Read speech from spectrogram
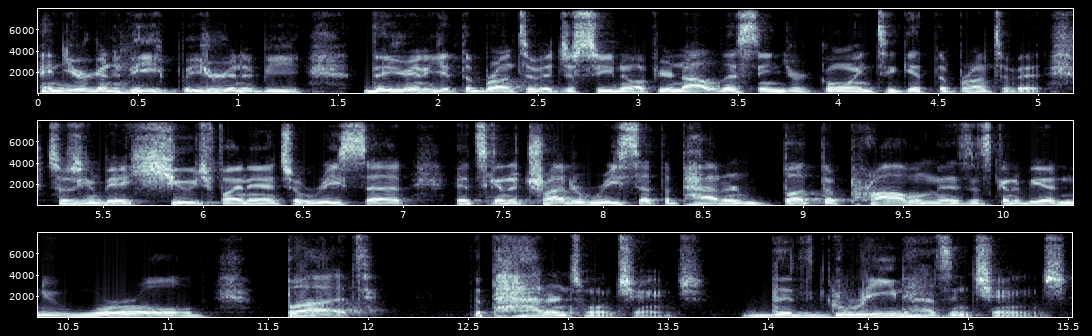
and you're going to be you're going to be you're going to get the brunt of it. Just so you know, if you're not listening, you're going to get the brunt of it. So there's going to be a huge financial reset. It's going to try to reset the pattern. But the problem is, it's going to be a new world but The patterns won't change. The greed hasn't changed.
